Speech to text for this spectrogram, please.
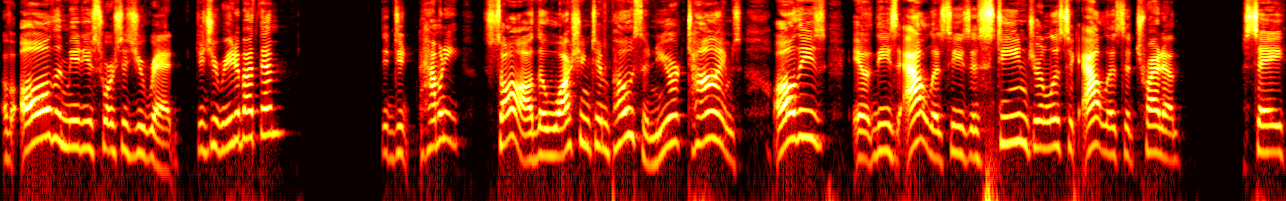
of all the media sources you read, did you read about them? Did, how many saw the Washington Post, the New York Times, all these you know, these outlets, these esteemed journalistic outlets that try to say,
